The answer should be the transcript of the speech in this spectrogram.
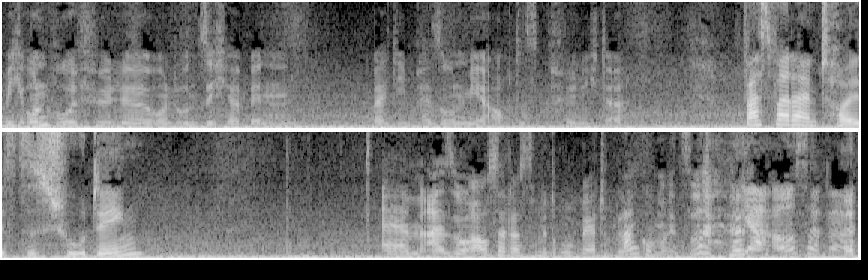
mich unwohl fühle und unsicher bin, weil die Person mir auch das Gefühl nicht da. Was war dein tollstes Shooting? Ähm, also außer das mit Roberto Blanco meinst du? Ja, außer das.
